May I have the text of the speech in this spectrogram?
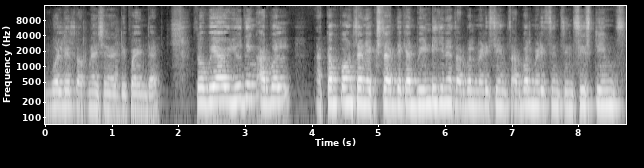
World Health Organization has defined that. So we are using herbal uh, compounds and extract. They can be indigenous herbal medicines, herbal medicines in systems,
